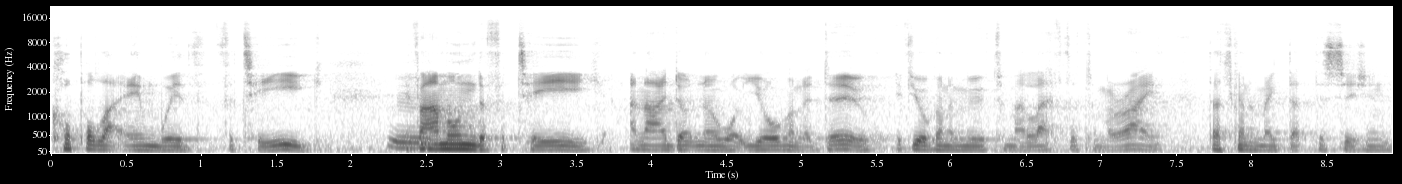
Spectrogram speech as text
couple that in with fatigue, mm. if I'm under fatigue and I don't know what you're going to do, if you're going to move to my left or to my right, that's going to make that decision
